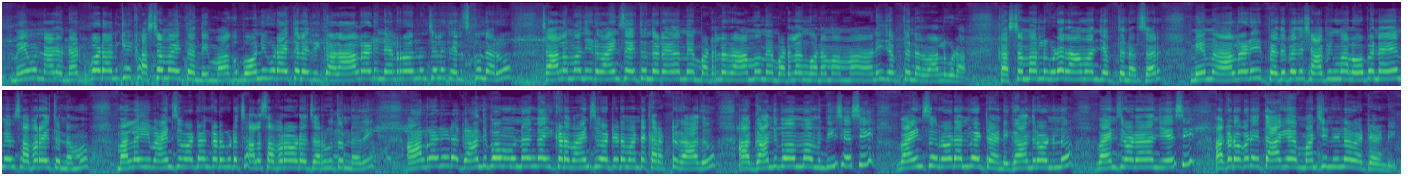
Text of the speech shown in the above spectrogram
మేము నడ- నడుపుకోవడానికి కష్టం అవుతుంది మాకు బోని కూడా అవుతలేదు ఇక్కడ ఆల్రెడీ నెల రోజుల నుంచే తెలుసుకున్నారు. చాలా మంది వైన్స్ అవుతుందట కదా మేము బట్టలు రాము మేము బట్టలను కొనమమ్మా అని చెప్తున్నారు వాళ్ళు కూడా. కస్టమర్లు కూడా రామని చెప్తున్నారు సార్. మేము ఆల్రెడీ పెద్ద పెద్ద షాపింగ్ మాల్ ఓపెన్ అయ్యే మేము సఫర్ అవుతున్నాము. మళ్ళీ ఈ వైన్స్ పట్టడం కాడ కూడా చాలా సఫర్ అవ్వడం జరుగుతున్నది. ఆల్రెడీ ఇక్కడ గాంధీ బొమ్మ ఉండగా ఇక్కడ వైన్స్ పెట్టడం అంటే కరెక్ట్ కాదు. ఆ గాంధీ బొమ్మ తీసేసి వైన్స్ రోడ్ అని పెట్టండి. గాంధీ రోడ్ను వైన్స్ రోడ్ అని చేసి అక్కడ ఒకటి తాగే మనిషి నీళ్ళ పెట్టండి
